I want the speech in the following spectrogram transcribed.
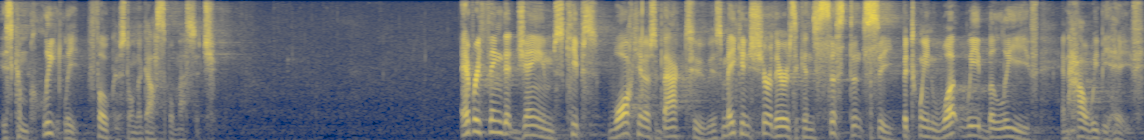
is completely focused on the gospel message. Everything that James keeps walking us back to is making sure there is a consistency between what we believe and how we behave.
